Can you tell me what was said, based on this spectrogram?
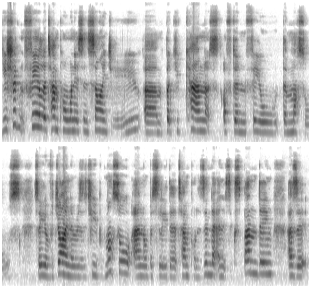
you shouldn't feel a tampon when it's inside you, um, but you can often feel the muscles. So your vagina is a tube of muscle, and obviously the tampon is in there, and it's expanding as it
